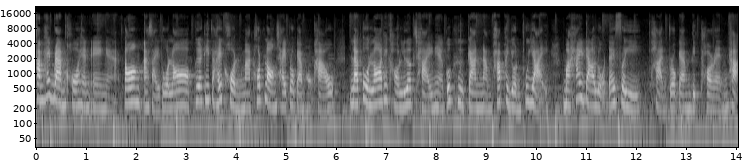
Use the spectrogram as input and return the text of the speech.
ทำให้แบรมโคเฮนเองเนี่ยต้องอาศัยตัวล่อเพื่อที่จะให้คนมาทดลองใช้โปรแกรมของเขา และตัวล่อที่เขาเลือกใช้เนี่ยก็คือการนำภาพยนตร์ผู้ใหญ่ มาให้ดาวน์โหลดได้ฟรี ผ่านโปรแกรม BitTorrent ค่ะ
